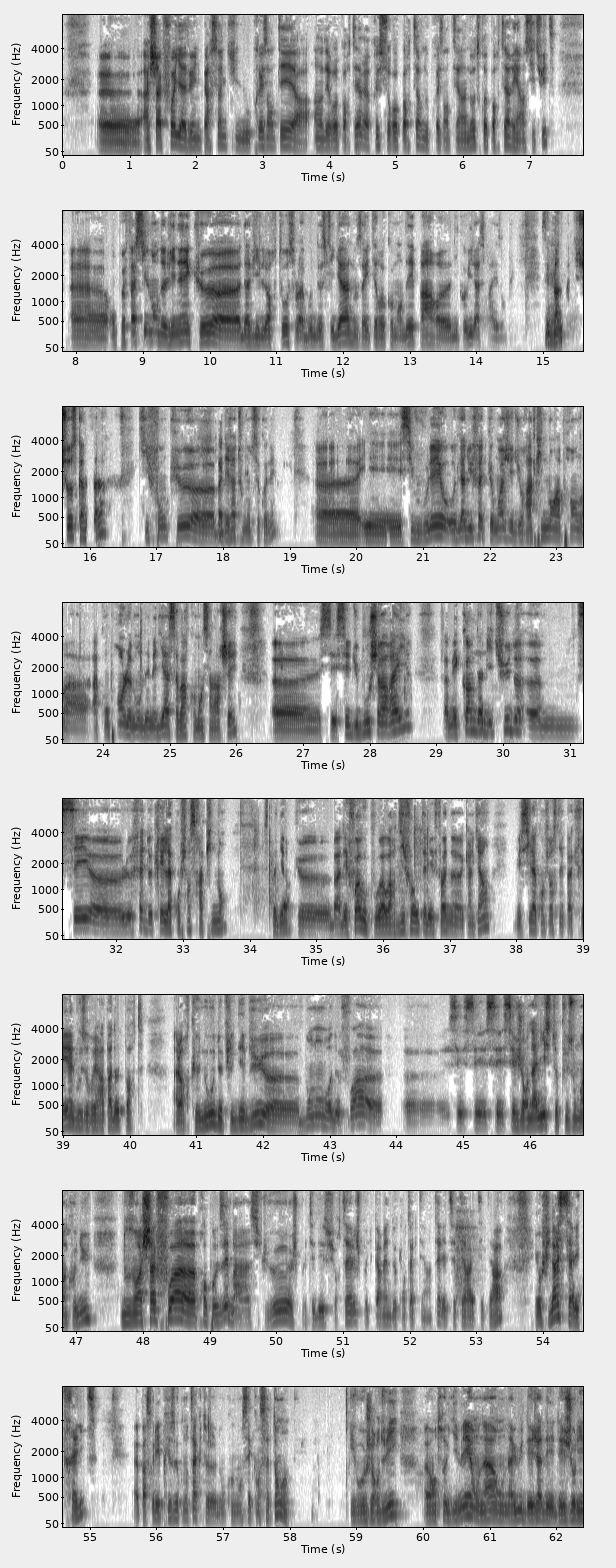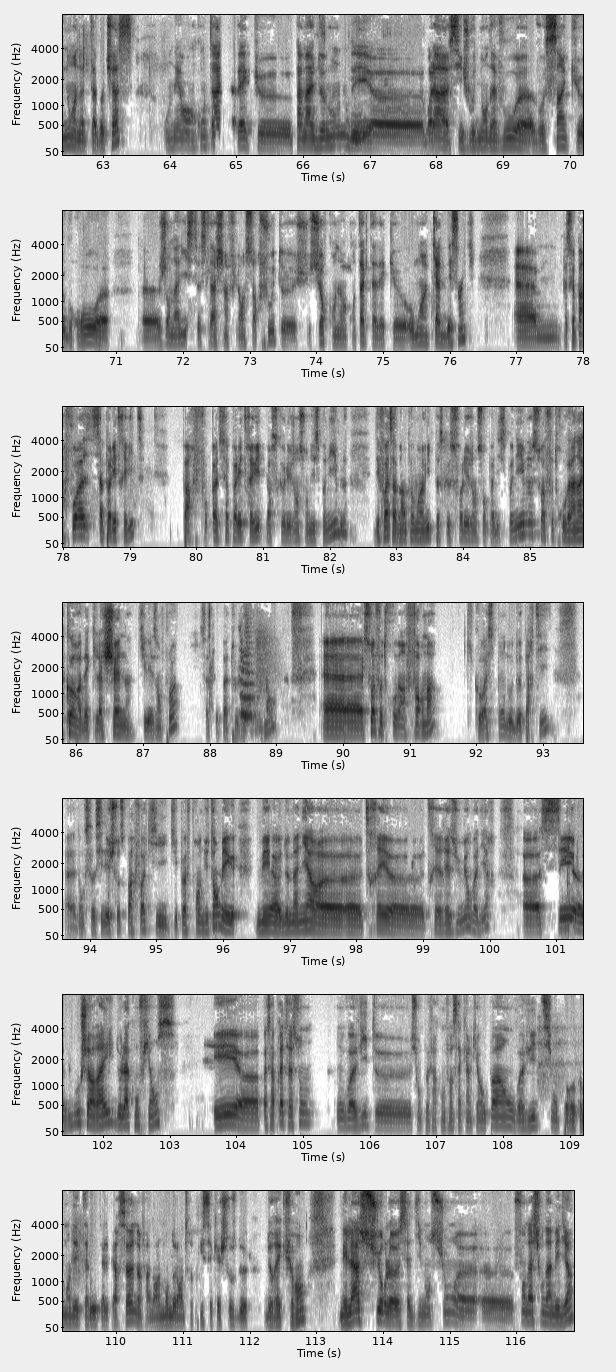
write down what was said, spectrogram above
Euh, à chaque fois, il y avait une personne qui nous présentait à un des reporters, et après ce reporter nous présentait à un autre reporter, et ainsi de suite. Euh, on peut facilement deviner que euh, David Lorto sur la Bundesliga nous a été recommandé par euh, Nico Villas, par exemple. C'est mmh. plein de petites choses comme ça qui font que euh, bah, déjà tout le monde se connaît. Euh, et si vous voulez, au-delà du fait que moi j'ai dû rapidement apprendre à, à, comprendre le monde des médias, à savoir comment ça marchait, euh, c'est du bouche à oreille. Euh, mais comme d'habitude, euh, c'est euh, le fait de créer de la confiance rapidement. C'est-à-dire que bah, des fois, vous pouvez avoir dix fois au téléphone quelqu'un, mais si la confiance n'est pas créée, elle vous ouvrira pas d'autres portes. Alors que nous, depuis le début, bon nombre de fois, ces, journalistes plus ou moins connus nous ont à chaque fois proposé, bah, si tu veux, je peux t'aider sur tel, je peux te permettre de contacter un tel, etc., etc. Et au final, c'est allé très vite parce que les prises de contact n'ont commencé qu'en septembre. Et aujourd'hui, entre guillemets, on a, on a eu déjà des, des, jolis noms à notre tableau de chasse. On est en contact avec euh, pas mal de monde et euh, voilà, si je vous demande à vous euh, vos cinq gros journalistes slash influenceurs foot, je suis sûr qu'on est en contact avec au moins quatre des cinq. Euh, parce que parfois, ça peut aller très vite. Parfois, ça peut aller très vite parce que les gens sont disponibles. Des fois, ça va un peu moins vite parce que soit les gens sont pas disponibles, soit faut trouver un accord avec la chaîne qui les emploie. Ça, c'est pas toujours évident. Euh, soit faut trouver un format qui corresponde aux deux parties. Euh, donc, c'est aussi des choses parfois qui, peuvent prendre du temps, mais, euh, de manière très, très résumée, on va dire. c'est du bouche à oreille, de la confiance. Et parce qu'après, de toute façon, on voit vite si on peut faire confiance à quelqu'un ou pas, on voit vite si on peut recommander telle ou telle personne. Enfin, dans le monde de l'entreprise, c'est quelque chose de, récurrent. Mais là, sur cette dimension fondation d'un média,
